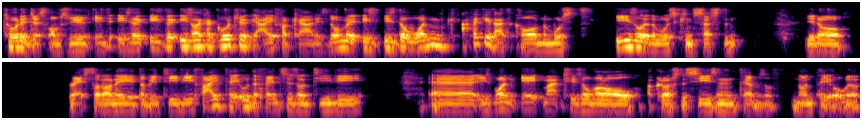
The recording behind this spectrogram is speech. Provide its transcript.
Tony just loves you. He's a, he's, the, he's like a go to guy for Car. He's the only he's, he's the one. I think he'd have to call him the most easily the most consistent. You know, wrestler on AEW TV, five title defenses on TV. Uh, he's won eight matches overall across the season in terms of non-title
